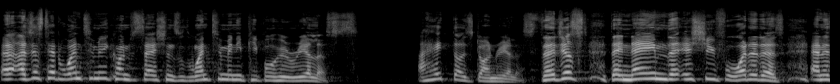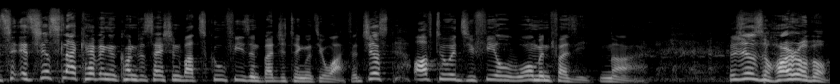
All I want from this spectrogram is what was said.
I just had one too many conversations with one too many people who are realists. I hate those darn realists. They just they name the issue for what it is, and it's it's just like having a conversation about school fees and budgeting with your wife. It's just afterwards you feel warm and fuzzy. No, it's just horrible.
